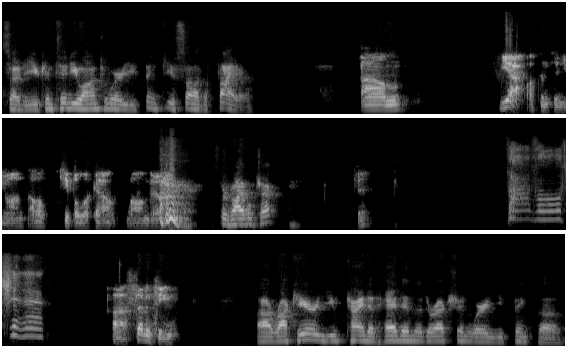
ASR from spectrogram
So, do you continue on to where you think you saw the fire? Um, yeah, I'll continue on. I'll keep a lookout while I'm doing it. Survival check. Okay. Survival check. Uh, 17. Uh, Rakir, you kind of head in the direction where you think the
